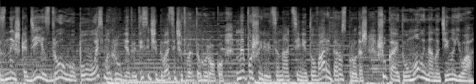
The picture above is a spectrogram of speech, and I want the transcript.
Знижка діє з 2 по 8 грудня 2024 року. Не поширюється на акційні товари та розпродаж. Шукайте умови на Notino.ua.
